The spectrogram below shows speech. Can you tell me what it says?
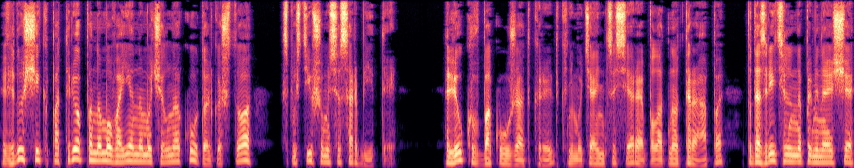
ведущий к потрепанному военному челноку, только что спустившемуся с орбиты. Люк в боку уже открыт, к нему тянется серое полотно трапа, подозрительно напоминающее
